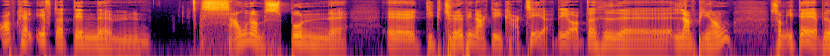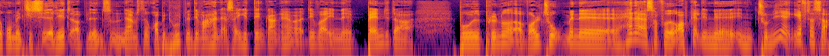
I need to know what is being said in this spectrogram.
opkaldt efter den øh, savnomspundne øh, Dick Turpin-agtige karakter. Det er op, der hed øh, Lampion, som i dag er blevet romantiseret lidt og blevet sådan nærmest en Robin Hood, men det var han altså ikke dengang. Det var en øh, bande, der både plyndrede og voldtog, men øh, han har altså fået opkaldt en, øh, en turnering efter sig,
